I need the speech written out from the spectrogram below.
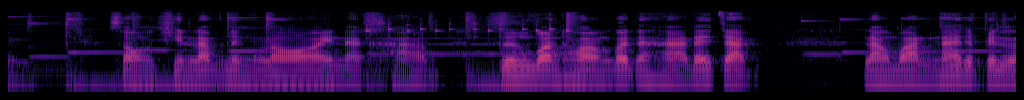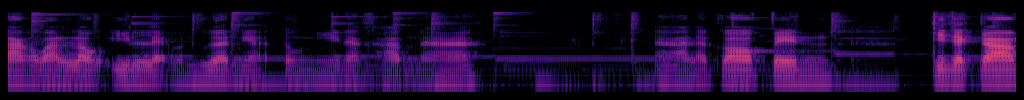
300 2 ชิ้นรับ 100 นะครับ ซึ่งบอลทองก็จะหาได้จากรางวัลน่าจะเป็นรางวัลล็อกอินแหละเพื่อนๆเนี่ยตรงนี้นะครับนะอ่าแล้วก็เป็นกิจกรรม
